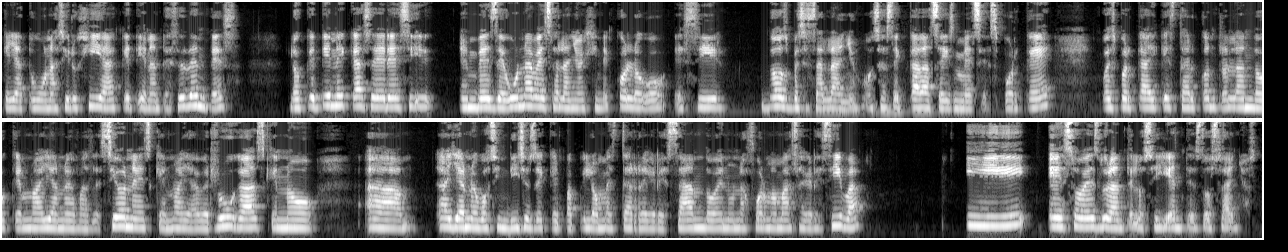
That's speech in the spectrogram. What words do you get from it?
que ya tuvo una cirugía, que tiene antecedentes, lo que tiene que hacer es ir, en vez de una vez al año al ginecólogo, es ir dos veces al año, o sea, hace cada seis meses. ¿Por qué? Pues porque hay que estar controlando que no haya nuevas lesiones, que no haya verrugas, que no ah, haya nuevos indicios de que el papiloma está regresando en una forma más agresiva. Y eso es durante los siguientes dos años.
